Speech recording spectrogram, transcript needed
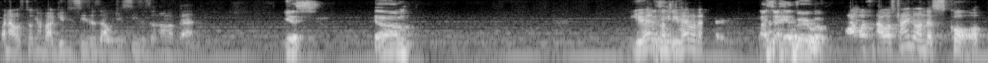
when I was talking about give to Caesar's that which is Caesar's and all of that? Yes. Um, you heard, you heard what I said? I, said I heard very well. I was, I was trying to underscore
